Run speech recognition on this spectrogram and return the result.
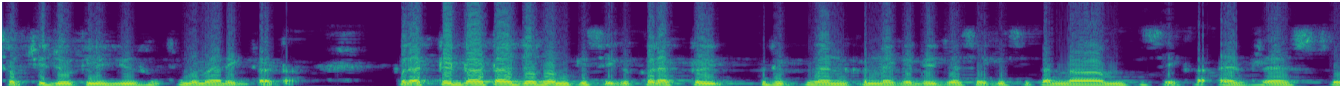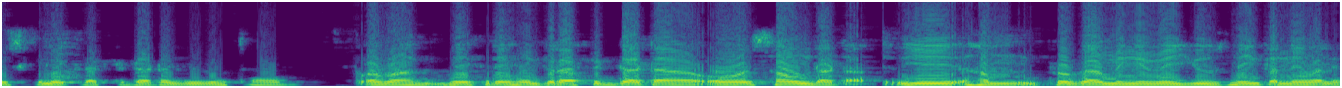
सब चीज़ों के लिए यूज़ होता है न्यूमेरिक डाटा करेक्टेड डाटा जब हम किसी का करेक्टर रिप्रेजेंट करने के लिए, जैसे किसी का नाम, किसी का एड्रेस तो इसके लिए करेक्टेड डाटा यूज़ होता है। अब आप देख रहे हैं ग्राफिक डाटा और साउंड डाटा ये हम प्रोग्रामिंग में यूज़ नहीं करने वाले।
